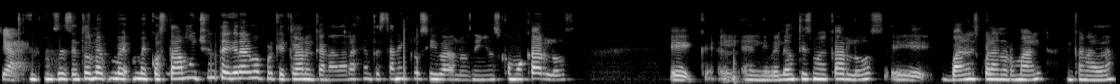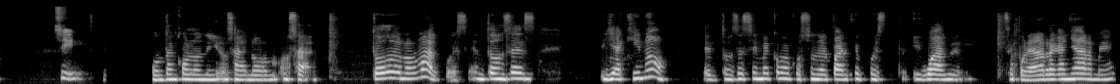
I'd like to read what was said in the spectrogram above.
Ya. Entonces, entonces me, me, costaba mucho integrarme porque, claro, en Canadá la gente es tan inclusiva, los niños como Carlos, eh, el, nivel de autismo de Carlos, eh, van a la escuela normal en Canadá. Sí. Juntan con los niños, o sea, o sea, todo normal, pues. Entonces, y aquí no. Entonces, sí me como en el parque, pues igual se ponían a regañarme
